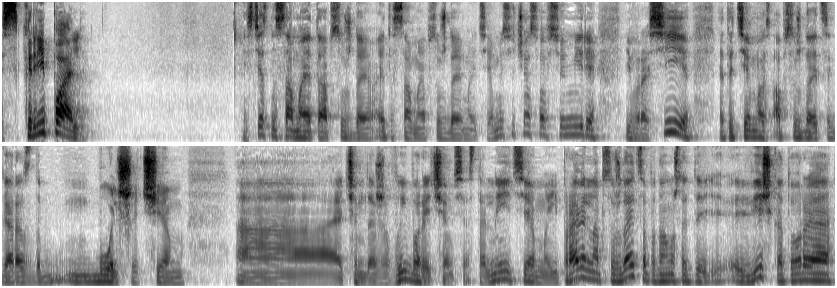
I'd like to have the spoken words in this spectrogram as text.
Скрипаль. Естественно, самая это, обсуждаем, это самая обсуждаемая тема сейчас во всем мире. И в России эта тема обсуждается гораздо больше, чем, а, чем даже выборы, чем все остальные темы. И правильно обсуждается, потому что это вещь, которая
